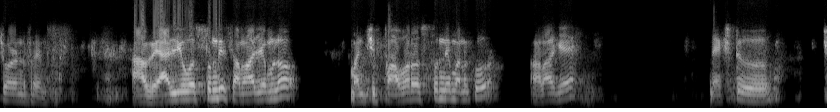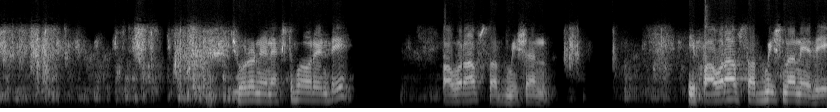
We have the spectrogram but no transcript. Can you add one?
చూడండి ఫ్రెండ్స్ ఆ వాల్యూ వస్తుంది సమాజంలో మంచి పవర్ వస్తుంది మనకు. అలాగే నెక్స్ట్ చూడండి నెక్స్ట్ పవర్ ఏంటి? పవర్ ఆఫ్ సబ్మిషన్ ఈ పవర్ ఆఫ్ సబ్మిషన్ అనేది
